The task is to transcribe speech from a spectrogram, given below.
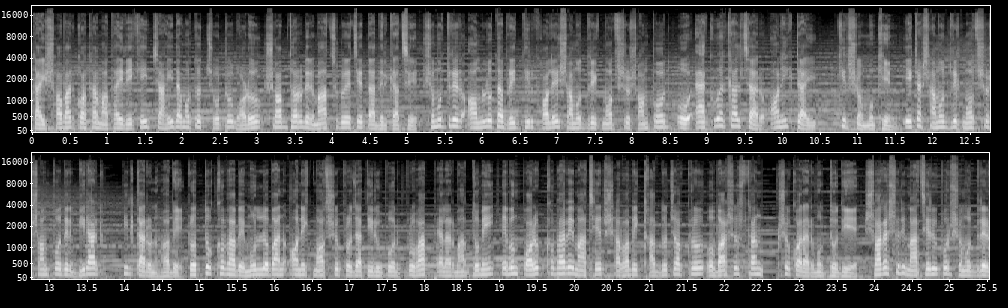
তাই সবার কথা মাথায় রেখেই চাহিদা মতো ছোট, বড় সব ধরনের মাছ রয়েছে তাদের কাছে। সমুদ্রের অম্লতা বৃদ্ধির ফলে সামুদ্রিক মৎস্য সম্পদ ও অ্যাকুয়াকালচার অনেকটাই সম্মুখীন এটা সামুদ্রিক মৎস্য সম্পদের বিরাট ক্ষতির কারণ হবে। প্রত্যক্ষভাবে মূল্যবান অনেক মৎস্য প্রজাতির উপর প্রভাব ফেলার মাধ্যমে এবং পরোক্ষভাবে মাছের স্বাভাবিক খাদ্যচক্র ও বাসস্থান ধ্বংস করার মধ্য দিয়ে সরাসরি মাছের উপর সমুদ্রের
